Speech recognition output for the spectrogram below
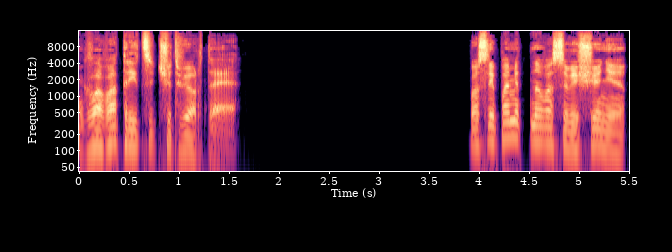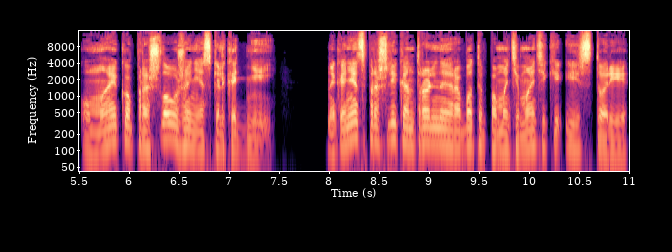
Глава 34 После памятного совещания у Майко прошло уже несколько дней. Наконец прошли контрольные работы по математике и истории.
